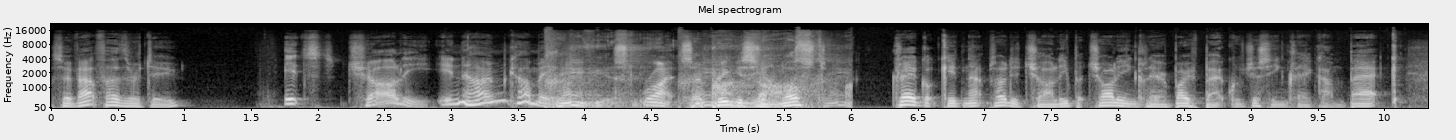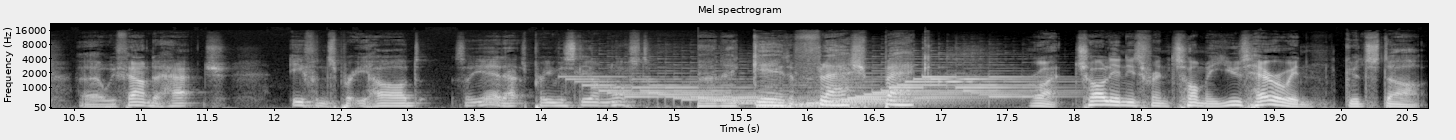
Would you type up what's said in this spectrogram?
so without further ado, it's Charlie in Homecoming. Previously, right, so previously on Lost, Claire got kidnapped, so did Charlie, but Charlie and Claire are both back. We've just seen Claire come back. Uh, we found a hatch. Ethan's pretty hard. So yeah, that's previously on Lost. Gonna get a flashback. Right, Charlie and his friend Tommy use heroin, good start,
